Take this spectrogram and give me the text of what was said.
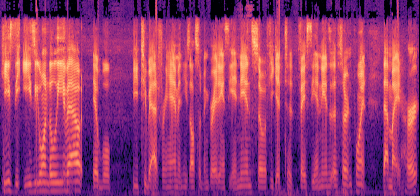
he's the easy one to leave out. It will be too bad for him, and he's also been great against the Indians. So if you get to face the Indians at a certain point, that might hurt.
